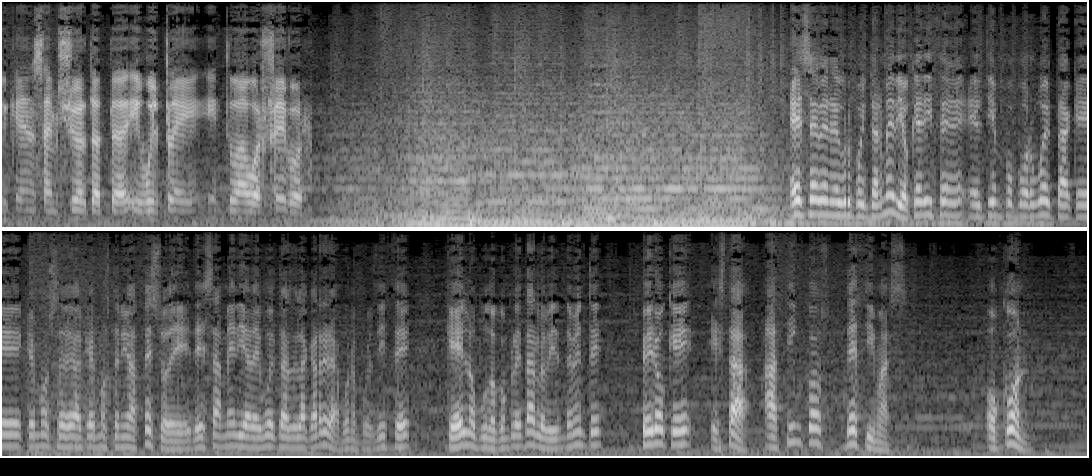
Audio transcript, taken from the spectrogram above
Él se ve en el grupo intermedio. ¿Qué dice el tiempo por vuelta que, que hemos, eh, que hemos tenido acceso de, esa media de vueltas de la carrera? Bueno, pues dice que él no pudo completarlo, evidentemente, pero que está a cinco décimas o con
